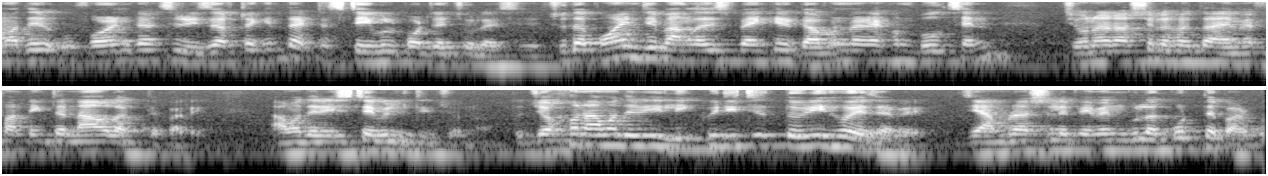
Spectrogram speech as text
আমাদের ফরেন কারেন্সি রিজার্ভটা কিন্তু একটা স্টেবল পর্যায়ে চলে এসেছে। দ্য পয়েন্ট যে বাংলাদেশ ব্যাংকের গভর্নর এখন বলছেন যে ওনার আসলে হয়তো আইএমএফ ফান্ডিংটা নাও লাগতে পারে আমাদের এই স্টেবিলিটির জন্য। তো যখন আমাদের এই লিকুইডিটি তৈরি হয়ে যাবে, যে আমরা আসলে পেমেন্টগুলো করতে পারব,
